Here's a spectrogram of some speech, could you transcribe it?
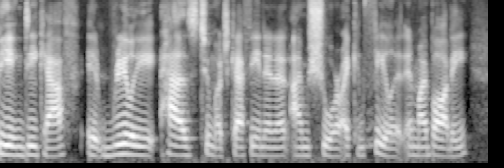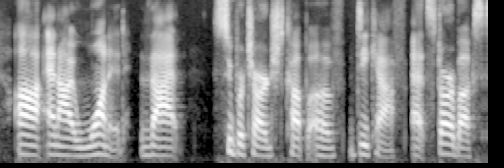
being decaf. It really has too much caffeine in it, I'm sure. I can feel it in my body. Uh, and I wanted that supercharged cup of decaf at Starbucks.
